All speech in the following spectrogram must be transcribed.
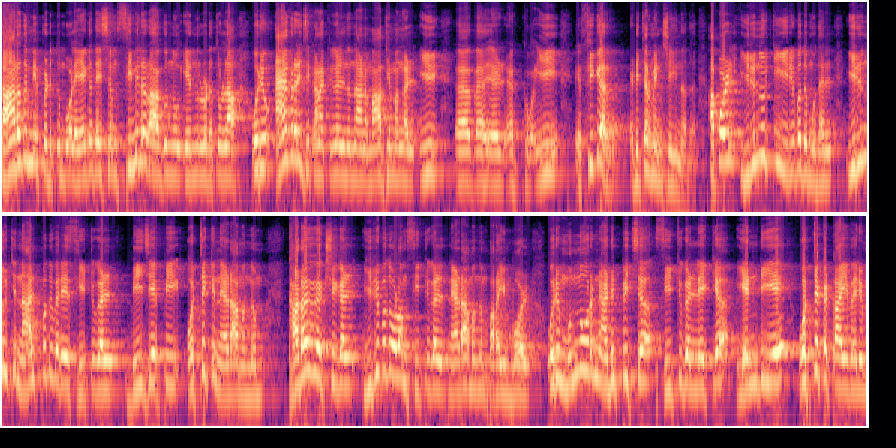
താരതമ്യപ്പെടുത്തുമ്പോൾ ഏകദേശം സിമിലർ ആകുന്നു എന്നുള്ളിടത്തുള്ള ഒരു ആവറേജ് കണക്കുകളിൽ നിന്നാണ് മാധ്യമങ്ങൾ ഈ ഈ ഫിഗർ ഡിറ്റർമിൻ ചെയ്യുന്നത്. അപ്പോൾ ഇരുന്നൂറ്റി മുതൽ ഇരുന്നൂറ്റി വരെ സീറ്റുകൾ ബി ഒറ്റയ്ക്ക് നേടാമെന്നും ഘടകകക്ഷികൾ ഇരുപതോളം സീറ്റുകൾ നേടാമെന്നും പറയുമ്പോൾ ഒരു മുന്നൂറിന് അടുപ്പിച്ച് സീറ്റുകളിലേക്ക് എൻ ഡി എ ഒറ്റക്കെട്ടായി വരും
